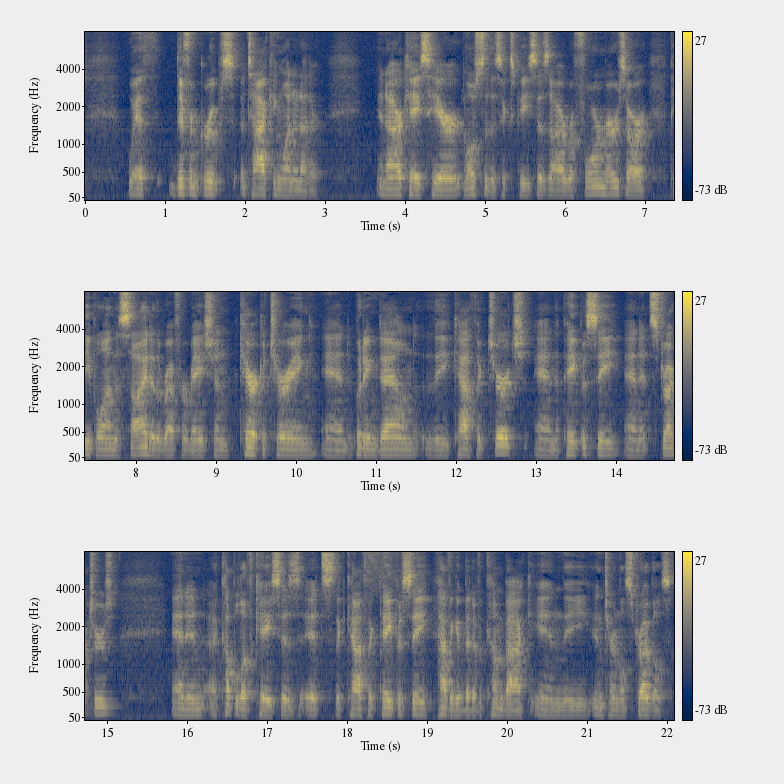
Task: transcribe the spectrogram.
with different groups attacking one another. In our case here, most of the six pieces are reformers or people on the side of the Reformation caricaturing and putting down the Catholic Church and the papacy and its structures. And in a couple of cases, it's the Catholic papacy having a bit of a comeback in the internal struggles.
